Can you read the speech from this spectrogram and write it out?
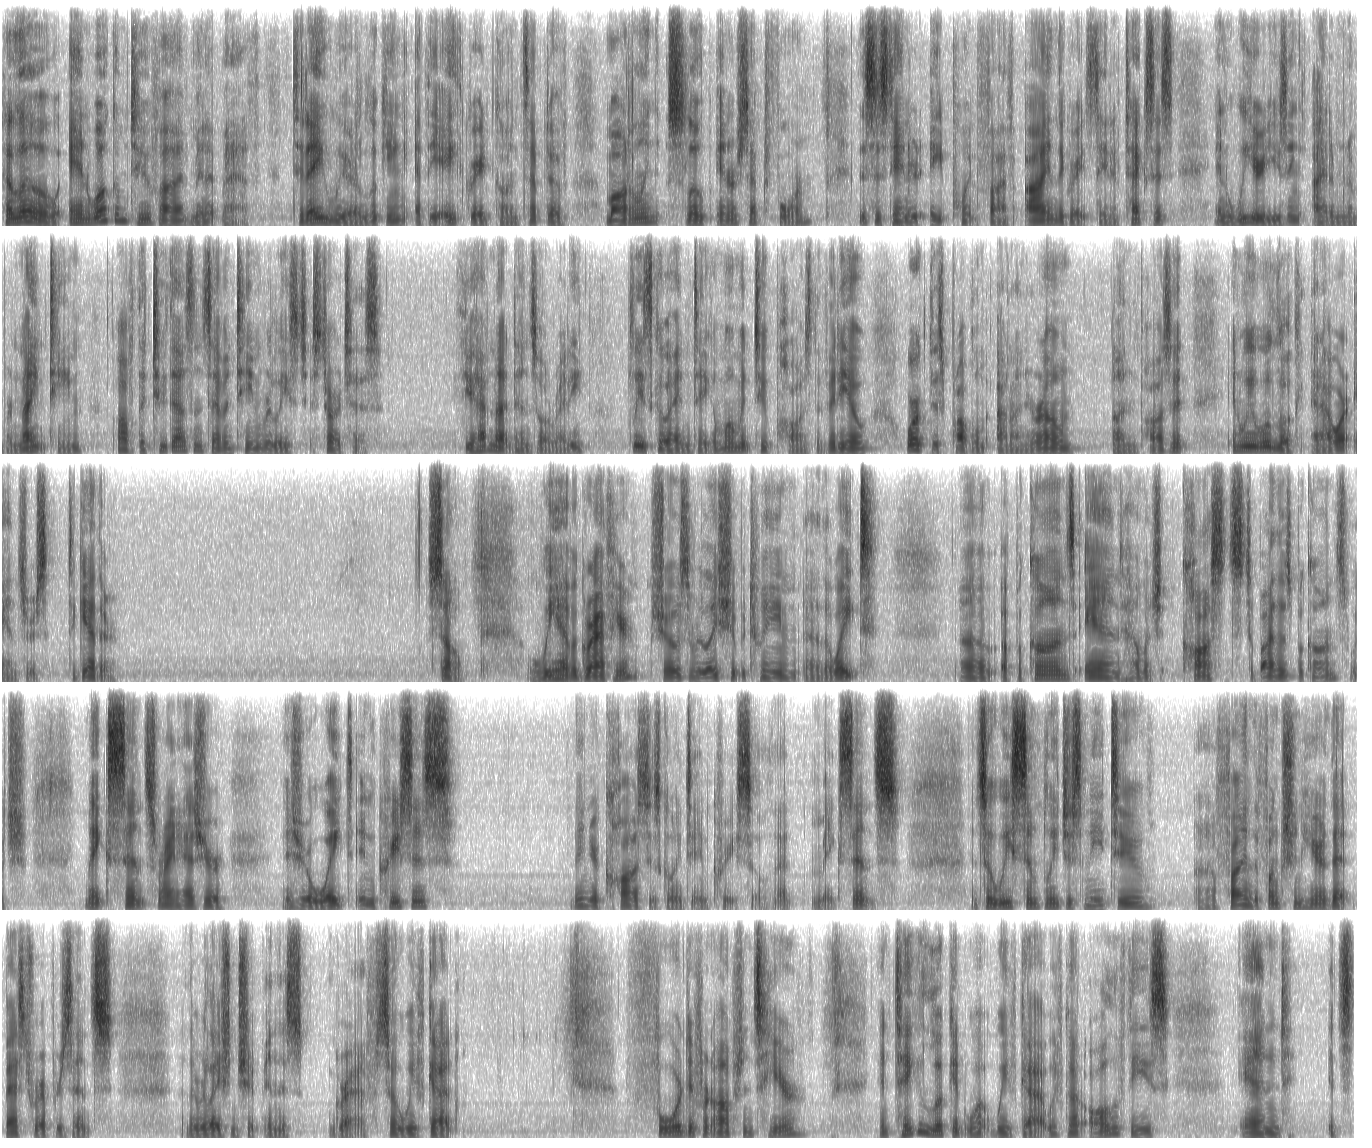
Hello, and welcome to 5 Minute Math. Today we are looking at the 8th grade concept of modeling slope intercept form. This is standard 8.5i in the great state of Texas, and we are using item number 19 of the 2017 released STAAR test. If you have not done so already, please go ahead and take a moment to pause the video, work this problem out on your own, unpause it, and we will look at our answers together. So we have a graph here, shows the relationship between uh, the weight uh, of pecans and how much it costs to buy those pecans, which makes sense, right? As your as your weight increases, then your cost is going to increase. So that makes sense. And so we simply just need to uh, find the function here that best represents the relationship in this graph. So we've got four different options here. And take a look at what we've got. We've got all of these, and it's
